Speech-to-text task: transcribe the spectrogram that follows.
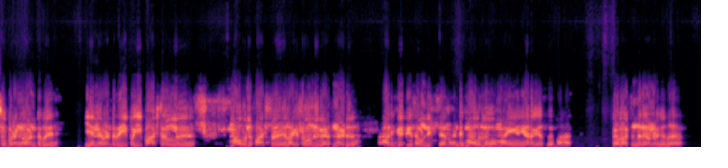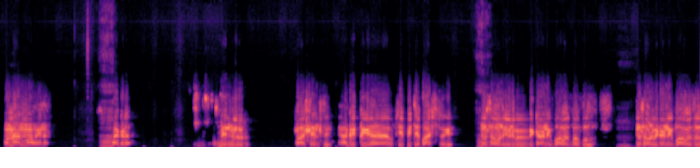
శుభ్రంగా ఉంటది ఇవన్నీ ఉంటది. ఈ పాస్టర్లు మా ఊర్లో పాస్టర్ ఇలాగే సౌండ్లు పెడుతున్నాడు ఆడికి గట్టిగా సౌండ్ ఇచ్చాను. అంటే మా ఊర్లో మా ఈయన కదా సార్ మా ప్రభాస్ చంద్రనే ఉన్నాడు కదా మా నాన్న ఆయన. అక్కడ. బెంగళూరు పాస్టెన్స్. గట్టిగా చెప్పించే పాస్టర్కి ఆ, నువ్వు సౌండ్ పెట్టావు నీకు బాగోదు బాబు. నువ్వు సౌండ్ పెట్టావు నీకు బాగోదు?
